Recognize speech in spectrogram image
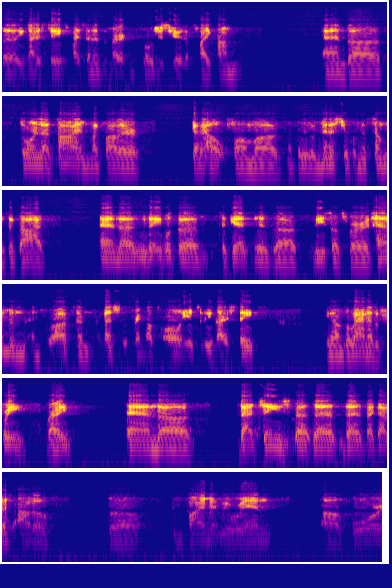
the United States by sending American soldiers here to fight communism. And uh, during that time, my father got help from, uh, I believe, a minister from the Assemblies of God. And uh, was able to, to get his uh, visas for him and, and for us, and eventually bring us all here to the United States, you know, the land of the free, right? And uh, that changed, that, that, that, that got us out of environment we were in, uh, war,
